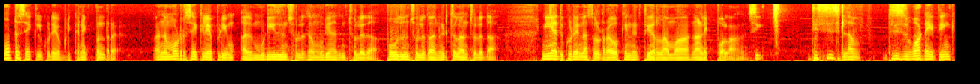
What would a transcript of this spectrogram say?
மோட்டர் சைக்கிள் கூட எப்படி கனெக்ட் பண்ணுற அந்த மோட்டார் சைக்கிள் எப்படி அது முடியுதுன்னு சொல்லுதா முடியாதுன்னு சொல்லுதா போதுன்னு சொல்லுதா நிறுத்தலாம்னு சொல்லுதா? நீ அது கூட என்ன சொல்கிற ஓகே நிறுத்திடலாமா? நாளைக்கு போகலாம் see this is love this is what I think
